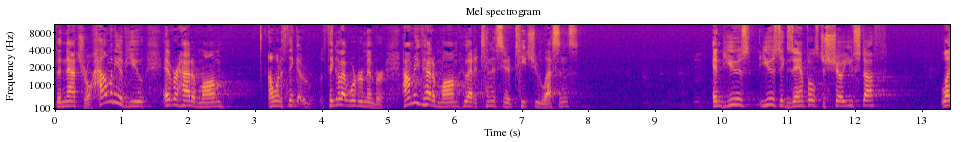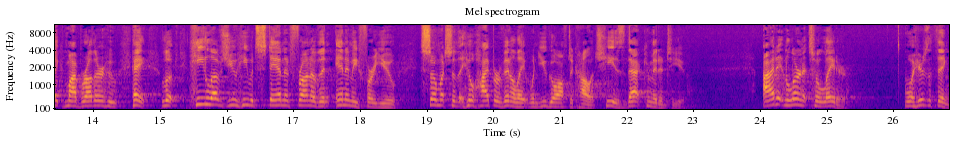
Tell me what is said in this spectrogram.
the natural. How many of you ever had a mom? I want to think, think of that word remember. How many of you had a mom who had a tendency to teach you lessons? and used, used examples to show you stuff. Like my brother, who, hey, look, he loves you. He would stand in front of an enemy for you, so much so that he'll hyperventilate when you go off to college. He is that committed to you. I didn't learn it till later. Well, here's the thing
